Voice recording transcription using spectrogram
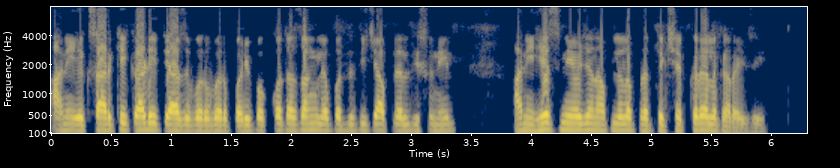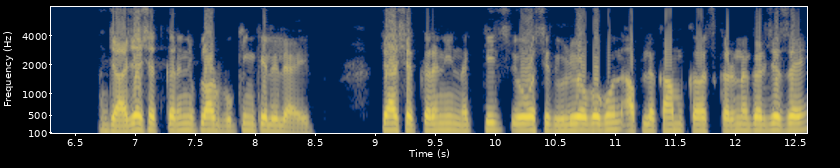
आणि एकसारखी काढी त्याचबरोबर परिपक्वता चांगल्या पद्धतीची आपल्याला दिसून येईल. आणि हेच नियोजन आपल्याला प्रत्येक शेतकऱ्याला करायचे ज्या ज्या शेतकऱ्यांनी प्लॉट बुकिंग केलेले आहेत त्या शेतकऱ्यांनी नक्कीच व्यवस्थित व्हिडिओ बघून आपलं काम कस करणं गरजेचं आहे.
